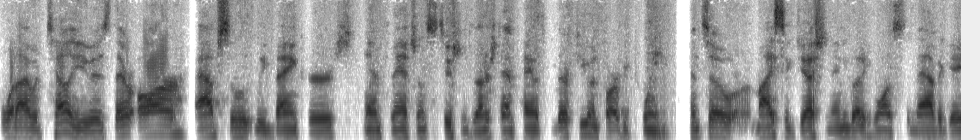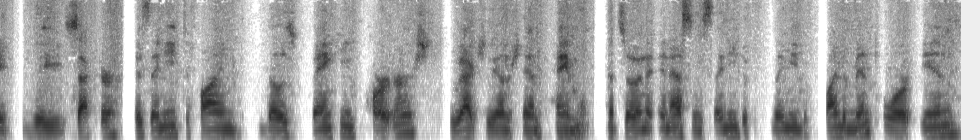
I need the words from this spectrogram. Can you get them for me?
what I would tell you is there are absolutely bankers and financial institutions that understand payments, but they're few and far between. And so, my suggestion anybody who wants to navigate the sector is they need to find those banking partners who actually understand payment. And so, in, in essence, they need to they need to find a mentor in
